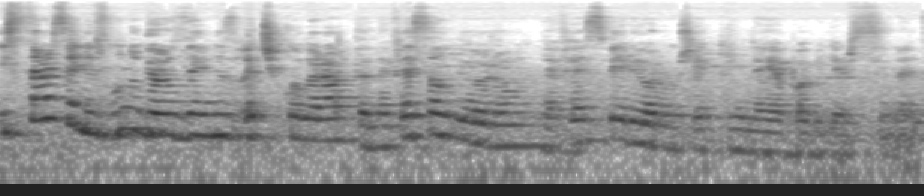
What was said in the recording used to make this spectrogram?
İsterseniz bunu gözleriniz açık olarak da nefes alıyorum, nefes veriyorum şeklinde yapabilirsiniz.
